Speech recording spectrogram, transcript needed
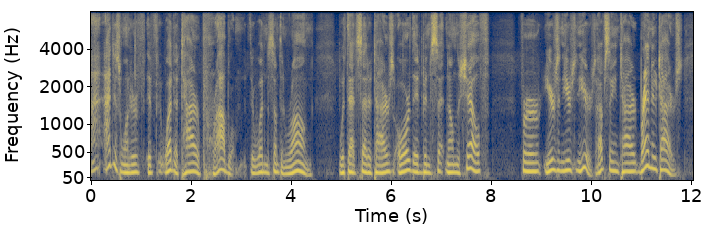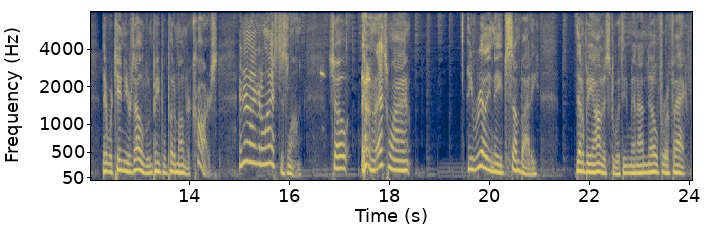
I, I just wonder if, if it wasn't a tire problem, if there wasn't something wrong with that set of tires, or they'd been sitting on the shelf for years and years and years. I've seen tire, brand new tires that were 10 years old when people put them on their cars, and they're not going to last as long. So that's why he really needs somebody that'll be honest with him. And I know for a fact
